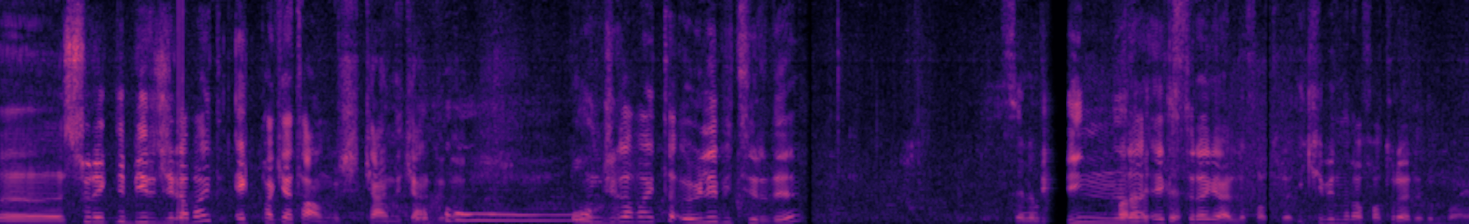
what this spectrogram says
e, sürekli 1 GB ek paket almış kendi kendine. 10 GB da öyle bitirdi. Senin 1000 Para lira bitti. ekstra geldi fatura. 2000 lira fatura ödedim bu ay.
